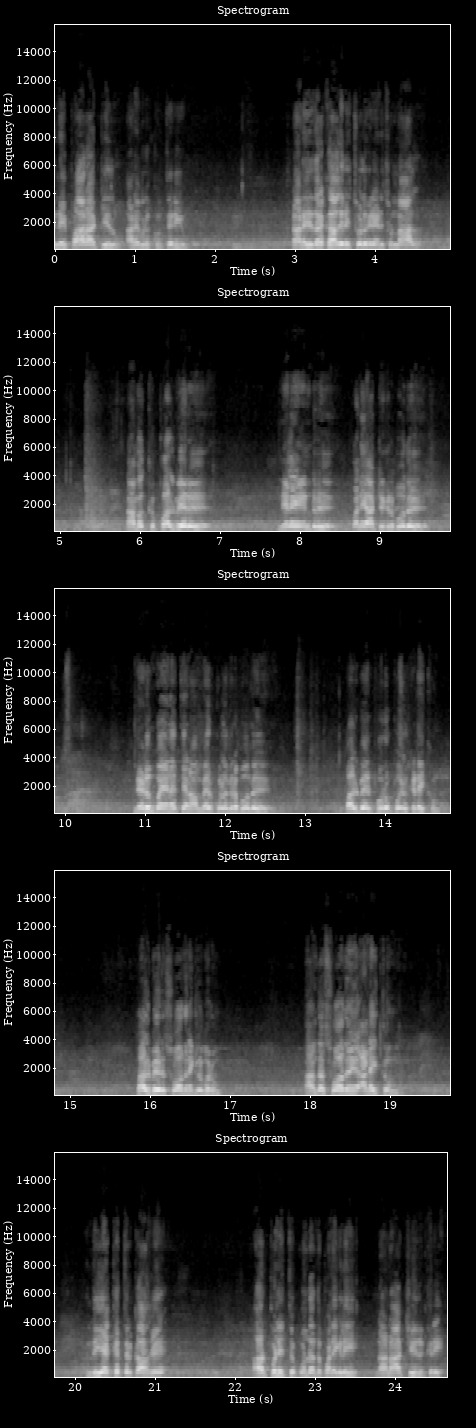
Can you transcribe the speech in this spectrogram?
என்னை பாராட்டியதும் அனைவருக்கும் தெரியும். நான் எதற்காக இதை சொல்கிறேன் சொன்னால் நமக்கு பல்வேறு நிலை என்று பணியாற்றுகிற போது நெடும் பயணத்தை நாம் மேற்கொள்கிற போது பல்வேறு பொறுப்புகள் கிடைக்கும். பல்வேறு சோதனைகள் வரும். அந்த சோதனை அனைத்தும் இந்த இயக்கத்திற்காக அர்ப்பணித்து கொண்டு அந்த பணிகளை நான் ஆற்றியிருக்கிறேன்.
